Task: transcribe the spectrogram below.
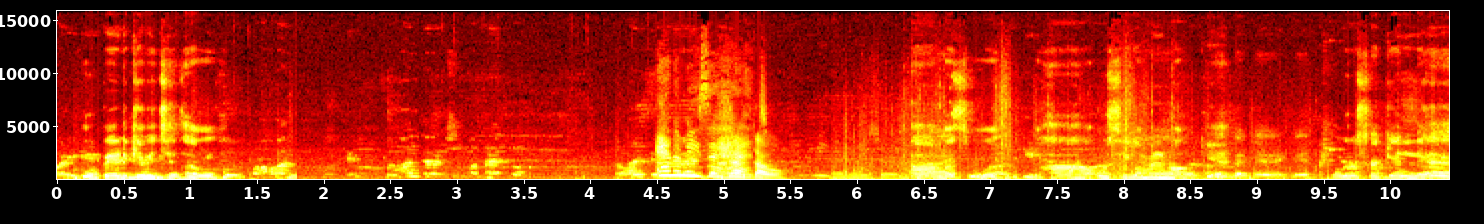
वो पेड़ के पीछे था वो। Enemies इधर ahead! था वो हाँ बस वो हाँ हाँ उसी को मैंने नॉक किया। मगर उसका किल नहीं आया।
